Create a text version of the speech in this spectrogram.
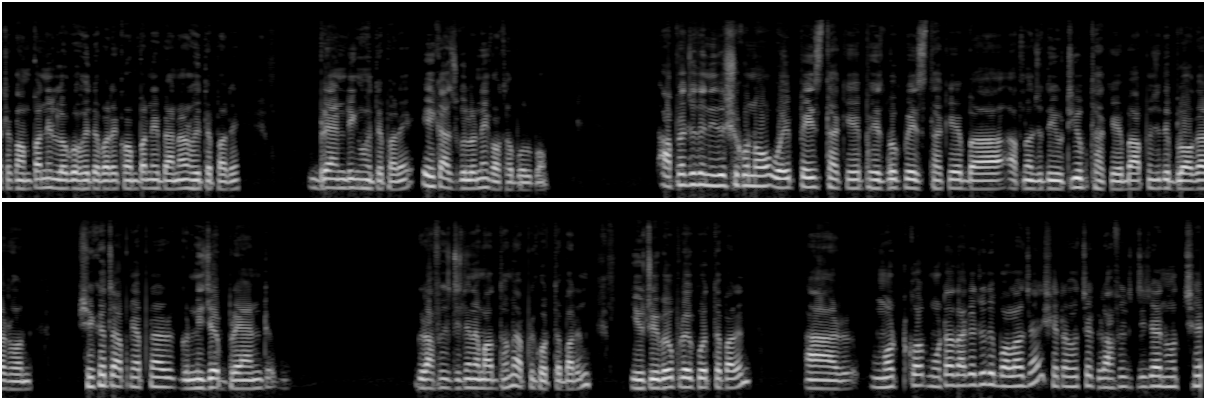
একটা কোম্পানির লোগো হতে পারে কোম্পানির ব্যানার হতে পারে ব্র্যান্ডিং হতে পারে, এই কাজগুলো নিয়ে কথা বলব। আপনার যদি নিজস্ব কোনো ওয়েব পেজ থাকে ফেসবুক পেজ থাকে বা আপনার যদি ইউটিউব থাকে বা আপনি যদি ব্লগার হন, সেক্ষেত্রে আপনি আপনার নিজের ব্র্যান্ড গ্রাফিক্স ডিজাইনের মাধ্যমে আপনি করতে পারেন ইউটিউবেও প্রয়োগ করতে পারেন। আর মোট মোটা দাগে যদি বলা যায়, সেটা হচ্ছে গ্রাফিক্স ডিজাইন হচ্ছে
